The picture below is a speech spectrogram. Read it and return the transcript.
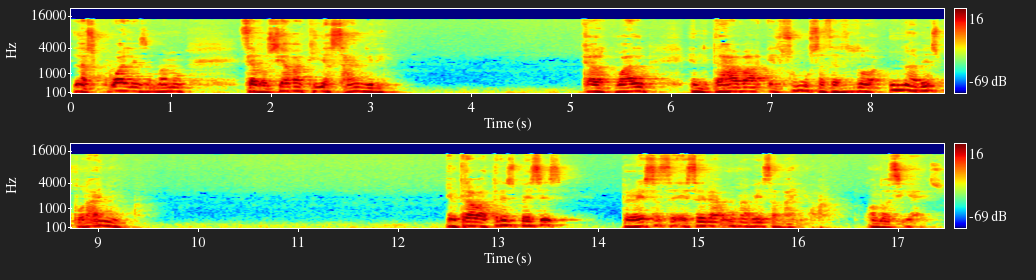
las cuales, hermano, se rociaba aquella sangre, cada cual entraba el sumo sacerdote una vez por año. Entraba tres veces, pero esa, esa era una vez al año cuando hacía eso.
